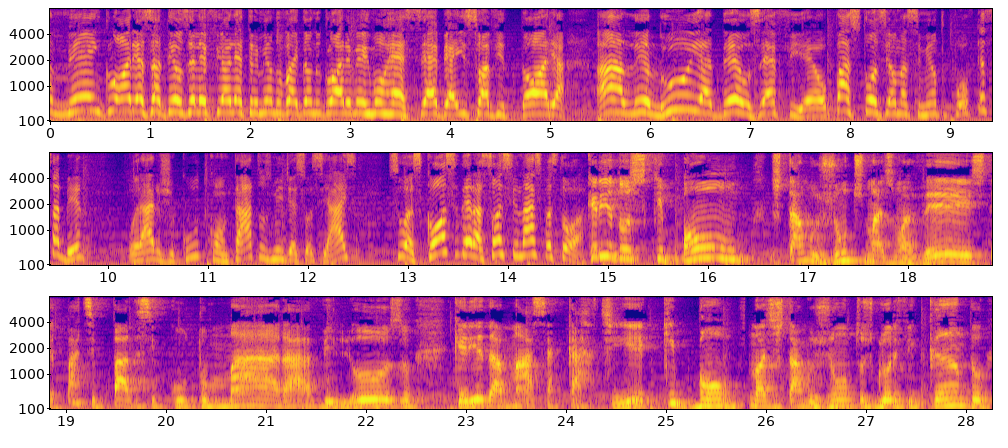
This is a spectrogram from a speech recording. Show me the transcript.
Amém, glórias a Deus, ele é fiel, ele é tremendo, vai dando glória, meu irmão, recebe aí sua vitória, aleluia, Deus é fiel. Pastor Zé Nascimento, o povo quer saber horários de culto, contatos, mídias sociais. Suas considerações finais, pastor? Queridos, que bom estarmos juntos mais uma vez, ter participado desse culto maravilhoso. Querida Márcia Cartier, que bom nós estarmos juntos, glorificando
